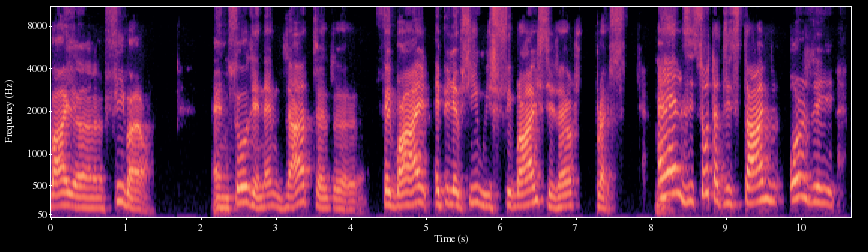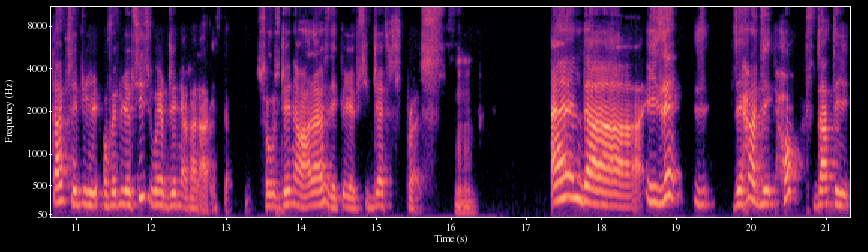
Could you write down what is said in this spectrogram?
by uh, fever. And so they named that uh, the febrile epilepsy with febrile seizures plus. And they thought at this time all the types of epilepsies were generalized. So generalized epilepsy, just plus. Mm-hmm. And uh, they, they had the hope that he,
